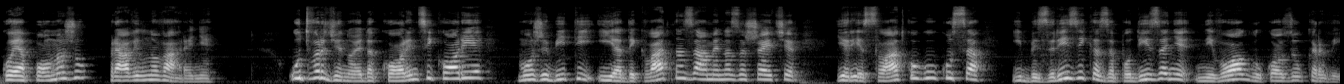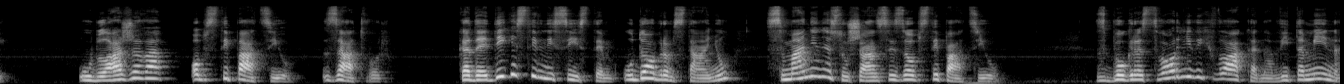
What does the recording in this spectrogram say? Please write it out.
koja pomažu pravilno varenje. Utvrđeno je da koren cikorije može biti i adekvatna zamena za šećer jer je slatkog ukusa i bez rizika za podizanje nivoa glukoze u krvi. Ublažava obstipaciju, zatvor. Kada je digestivni sistem u dobrom stanju, smanjene su šanse za obstipaciju. Zbog rastvorljivih vlakana, vitamina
